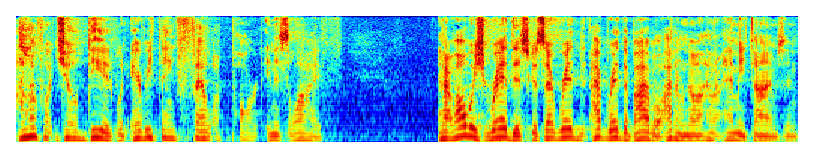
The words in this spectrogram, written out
I love what Job did when everything fell apart in his life. And I've always read this because I've read, I've read the Bible, I don't know I don't how many times, and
